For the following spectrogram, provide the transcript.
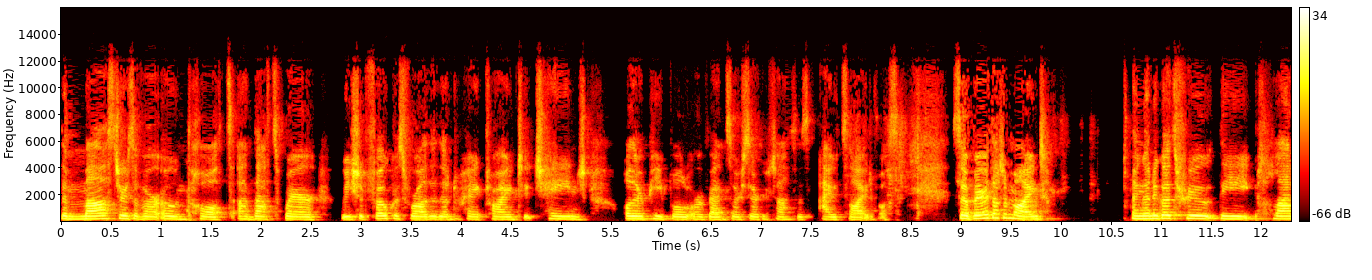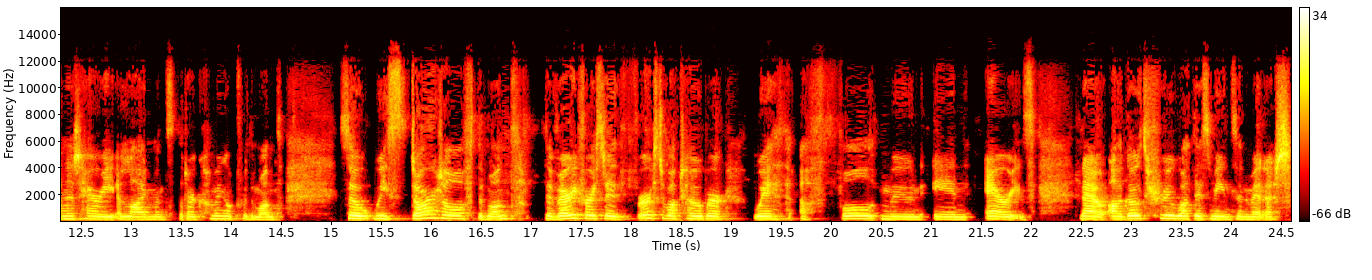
the masters of our own thoughts, and that's where we should focus rather than trying to change other people or events or circumstances outside of us. So bear that in mind. I'm going to go through the planetary alignments that are coming up for the month. So we start off the month, the very first day, the 1st of October, with a full moon in Aries. Now, I'll go through what this means in a minute.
